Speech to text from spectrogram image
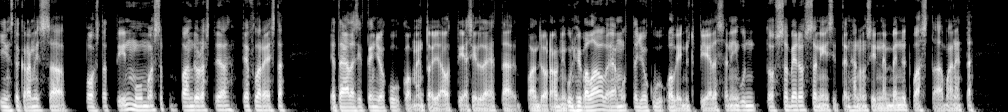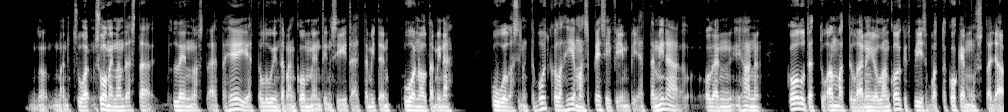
Instagramissa postattiin muun muassa Pandorasta ja Teflareista. Ja täällä sitten joku kommentoija otti esille, että Pandora on niin kuin hyvä laulaja, mutta joku oli nyt pielessä niin kuin tuossa vedossa, niin sitten hän on sinne mennyt vastaamaan, että no mä nyt suomennan tästä lennosta, että hei, että luin tämän kommentin siitä, että miten huonolta minä kuulosin, että voitko olla hieman spesifimpi, että minä olen ihan koulutettu ammattilainen, jolla on 35 vuotta kokemusta ja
